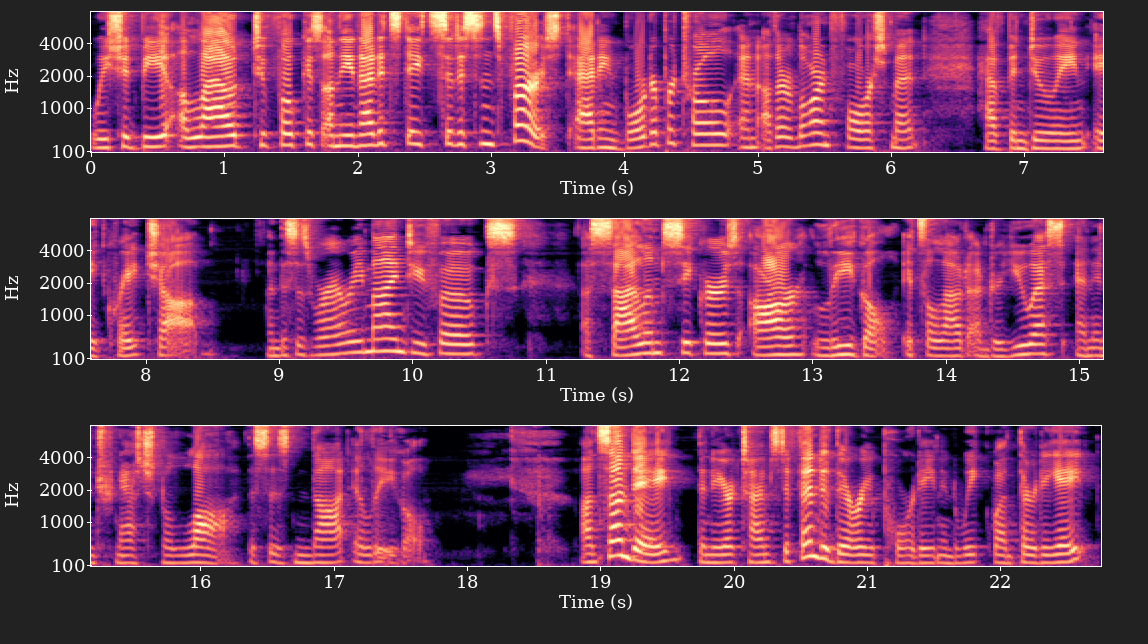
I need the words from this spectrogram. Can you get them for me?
We should be allowed to focus on the United States citizens first, adding Border Patrol and other law enforcement have been doing a great job. And this is where I remind you, folks Asylum seekers are legal. It's allowed under U.S. and international law. This is not illegal. On Sunday, the New York Times defended their reporting in week 138,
